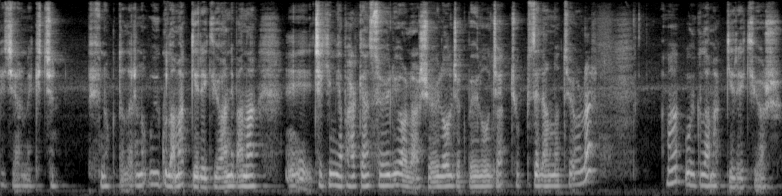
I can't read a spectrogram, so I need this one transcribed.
Becermek için püf noktalarını uygulamak gerekiyor. Hani bana e, çekim yaparken söylüyorlar şöyle olacak böyle olacak çok güzel anlatıyorlar. Ama uygulamak gerekiyor.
